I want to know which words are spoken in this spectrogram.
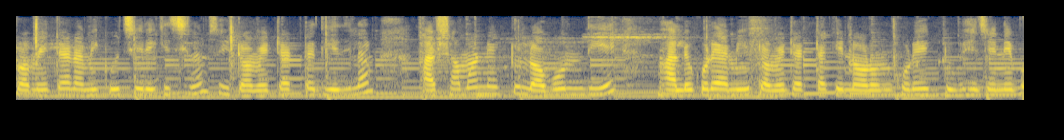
টমেটার আমি কুচিয়ে রেখেছিলাম, সেই টমেটারটা দিয়ে দিলাম। আর সামান্য একটু লবণ দিয়ে ভালো করে আমি টমেটারটাকে নরম করে একটু ভেজে নেব।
